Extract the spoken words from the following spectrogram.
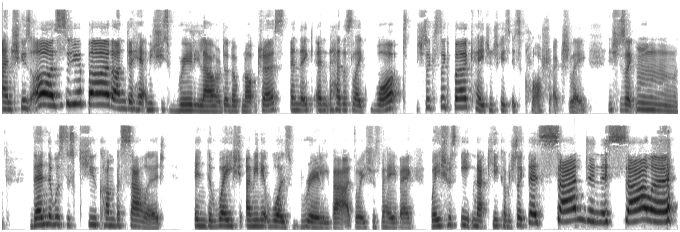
and she goes, "Oh, is there a bird under here?" I mean, she's really loud and obnoxious. And they and Heather's like, "What?" She's like, "It's like a bird cage," and she goes, "It's cloche, actually." And she's like, "Hmm." Then there was this cucumber salad. In the way she, I mean, it was really bad the way she was behaving. Way she was eating that cucumber, she's like, "There's sand in this salad."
